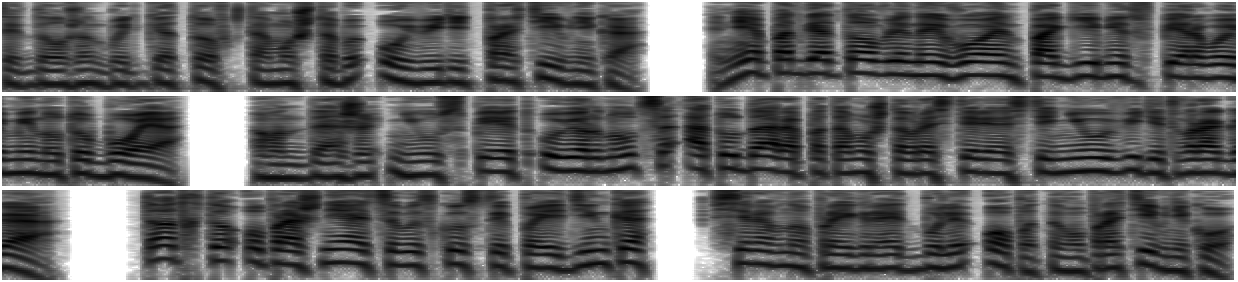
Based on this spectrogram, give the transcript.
Ты должен быть готов к тому, чтобы увидеть противника. Неподготовленный воин погибнет в первую минуту боя. Он даже не успеет увернуться от удара, потому что в растерянности не увидит врага. Тот, кто упражняется в искусстве поединка, все равно проиграет более опытному противнику.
